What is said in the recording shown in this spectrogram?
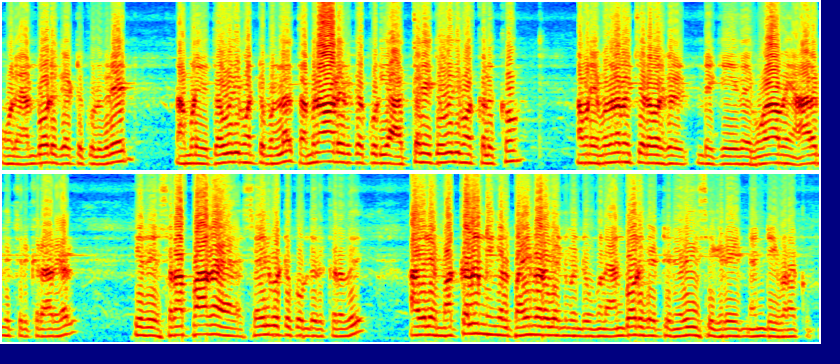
உங்களை அன்போடு கேட்டுக்கொள்கிறேன். நம்முடைய தொகுதி மட்டுமல்ல தமிழ்நாடு இருக்கக்கூடிய அத்தனை தொகுதி மக்களுக்கும் நம்முடைய முதலமைச்சர் அவர்கள் இன்றைக்கு இதை முகாமை ஆரம்பித்திருக்கிறார்கள். இது சிறப்பாக செயல்பட்டு கொண்டிருக்கிறது. அதில் மக்களும் நீங்கள் பயன்பெற வேண்டும் என்று உங்களை அன்போடு கேட்டு நிறைவு செய்கிறேன். நன்றி வணக்கம்.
